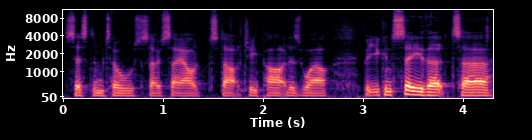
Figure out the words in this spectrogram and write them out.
system tools, so say I'll start gparted as well. But you can see that, uh,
